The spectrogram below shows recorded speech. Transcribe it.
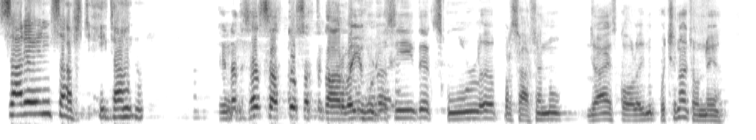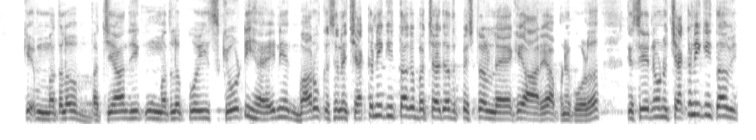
ਸਾਰੇ ਇਨਸਾਫ ਚਾਹੀਦਾ ਸਾਨੂੰ। ਇਹਨਾਂ ਤੇ ਸਰ ਸਖਤ ਤੋਂ ਸਖਤ ਕਾਰਵਾਈ ਹੁਣ ਅਸੀਂ ਤੇ ਸਕੂਲ ਪ੍ਰਸ਼ਾਸਨ ਨੂੰ ਜਾਂ ਇਸ ਕਾਲਜ ਨੂੰ ਪੁੱਛਣਾ ਚਾਹੁੰਦੇ ਆ ਕਿ ਮਤਲਬ ਬੱਚਿਆਂ ਦੀ ਮਤਲਬ ਕੋਈ ਸਿਕਿਉਰਿਟੀ ਹੈ ਹੀ ਨਹੀਂ, ਬਾਹਰੋਂ ਕਿਸੇ ਨੇ ਚੈੱਕ ਨਹੀਂ ਕੀਤਾ ਕਿ ਬੱਚਾ ਜਦ ਪਿਸਟਲ ਲੈ ਕੇ ਆ ਰਿਹਾ ਆਪਣੇ ਕੋਲ, ਕਿਸੇ ਨੇ ਉਹਨੂੰ ਚੈੱਕ ਨਹੀਂ ਕੀਤਾ ਵੀ?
